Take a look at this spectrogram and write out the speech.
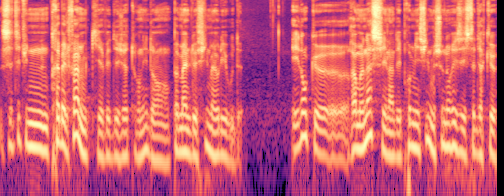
C'était une très belle femme qui avait déjà tourné dans pas mal de films à Hollywood. Et donc Ramona c'est l'un des premiers films sonorisés, c'est-à-dire que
